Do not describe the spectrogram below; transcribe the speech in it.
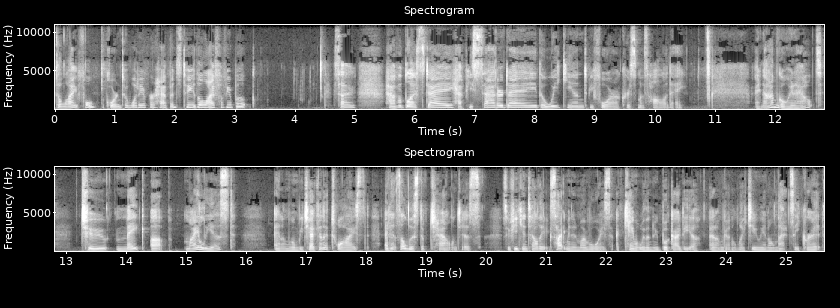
delightful, according to whatever happens to you, the life of your book. So, have a blessed day. Happy Saturday, the weekend before our Christmas holiday. And I'm going out to make up my list, and I'm going to be checking it twice, and it's a list of challenges. So, if you can tell the excitement in my voice, I came up with a new book idea, and I'm going to let you in on that secret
